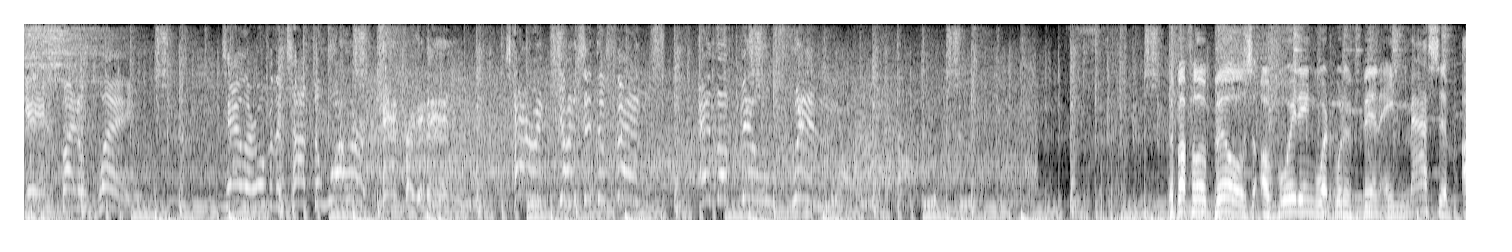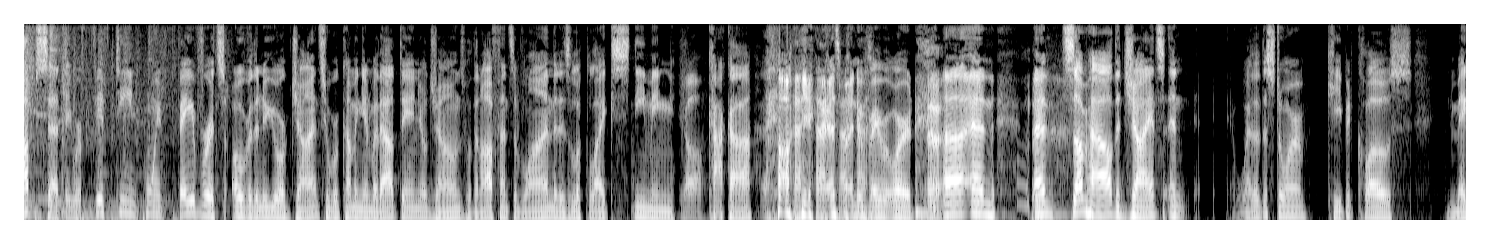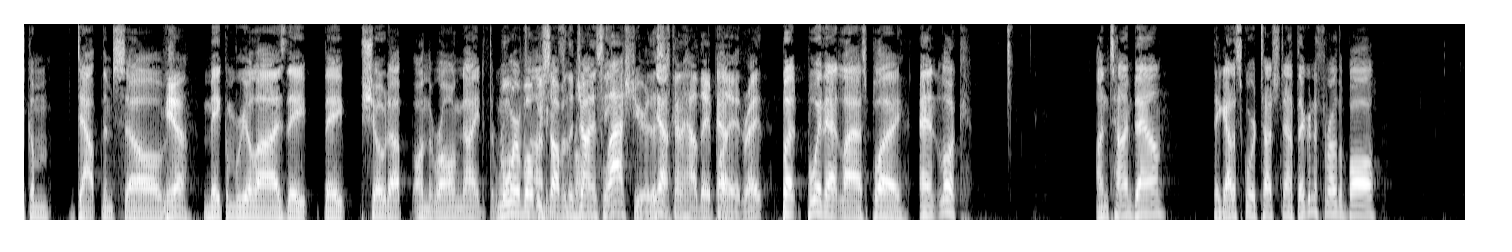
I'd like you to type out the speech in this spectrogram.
Game's final play. Taylor over the top to Waller. Can't bring it in. Taron Johnson defends. And the Bills The Buffalo Bills avoiding what would have been a massive upset. They were 15 point favorites over the New York Giants, who were coming in without Daniel Jones, with an offensive line that has looked like steaming Oh. caca. Oh, yeah, that's my new favorite word. Uh, and and somehow the Giants and weather the storm, keep it close, make them doubt themselves. Yeah. make them realize they they showed up on the wrong night at the More of what we saw from the wrong Giants team. last year. This Yeah. is kind of how they Yeah. played, right? But boy, that last play. And look, untimed down, they got to score a touchdown. If they're going to throw the ball,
